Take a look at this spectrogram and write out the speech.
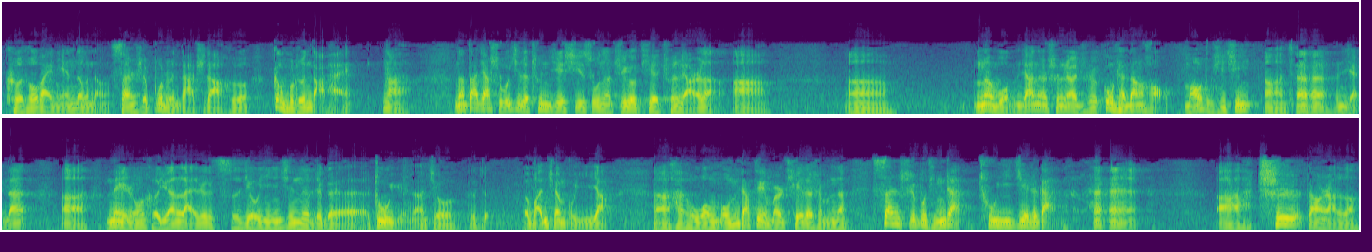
磕头拜年等等；三是不准大吃大喝，更不准打牌啊。那大家熟悉的春节习俗呢，只有贴春联了啊啊。那我们家那春联就是“共产党好，毛主席亲”啊，很简单啊，内容和原来这个辞旧迎新的这个祝语呢，就完全不一样啊。还有我我们家对门贴的什么呢？“三十不停站，初一接着干”。啊，吃当然了，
